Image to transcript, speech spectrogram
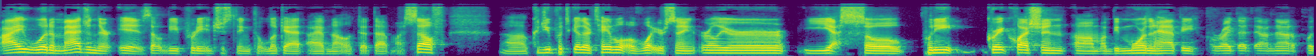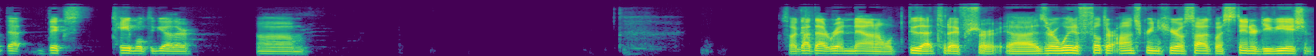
I would imagine there is. That would be pretty interesting to look at. I have not looked at that myself. Uh, could you put together a table of what you're saying earlier? Yes. So Puneet, great question. Um, I'd be more than happy. I'll write that down now to put that VIX table together. Um, so I got that written down. I will do that today for sure. Uh, is there a way to filter on-screen HIRO size by standard deviation?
